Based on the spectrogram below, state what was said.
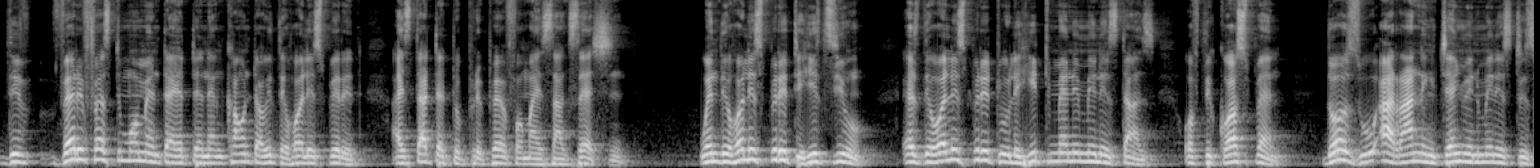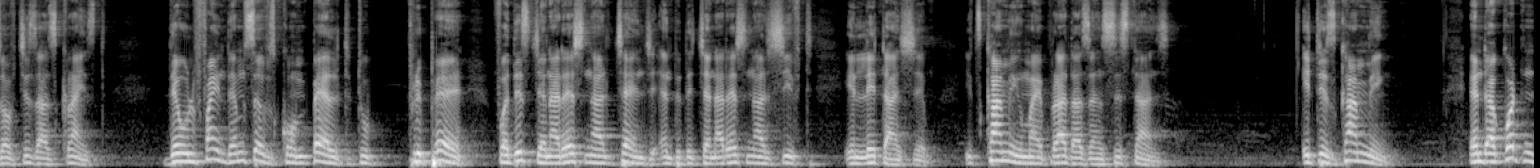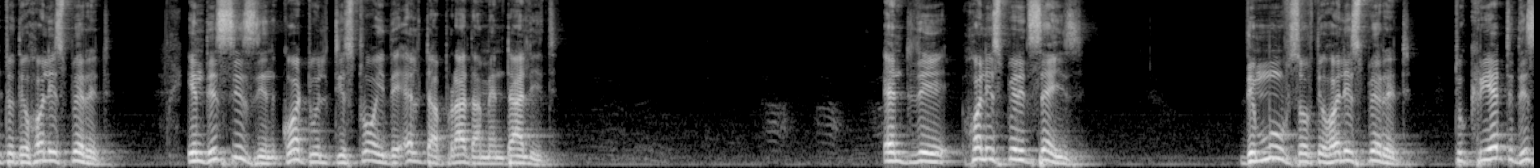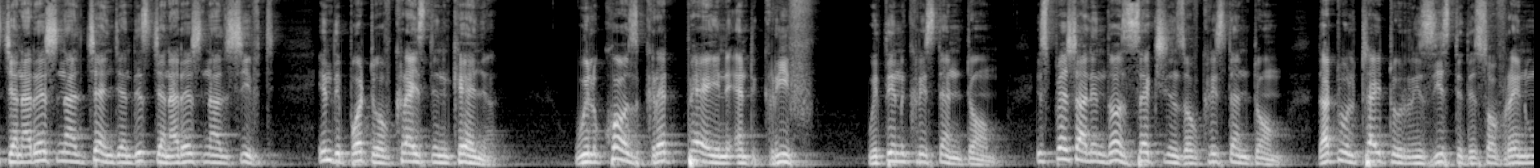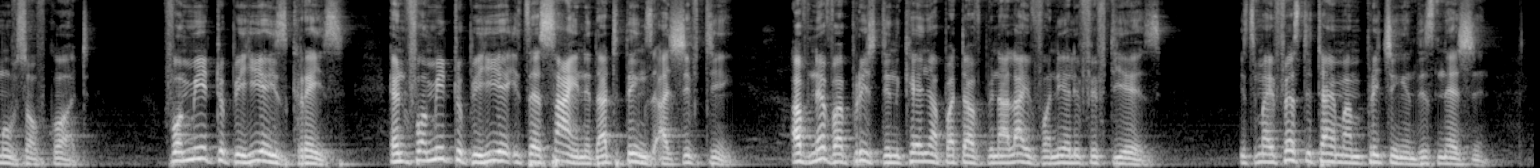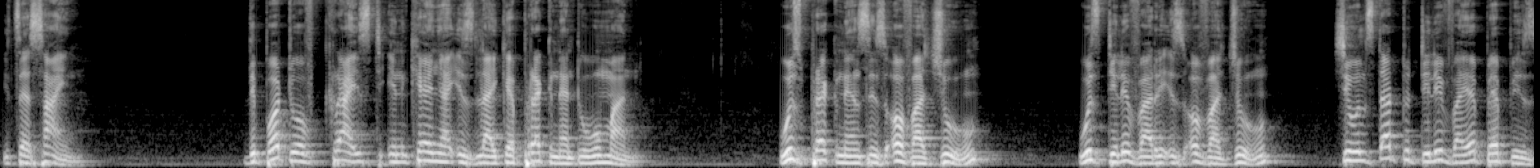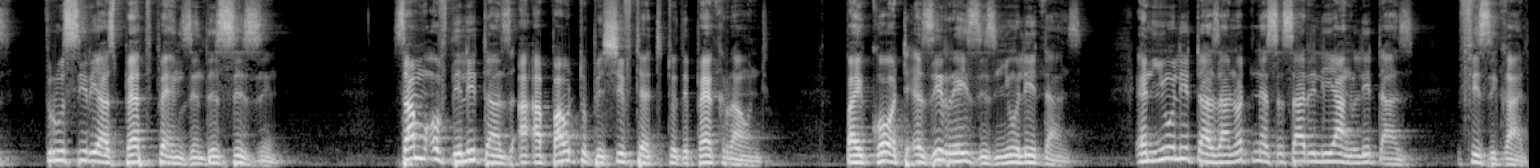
the very first moment I had an encounter with the Holy Spirit, I started to prepare for my succession. When the Holy Spirit hits you, as the Holy Spirit will hit many ministers of the gospel, those who are running genuine ministries of Jesus Christ, they will find themselves compelled to prepare for this generational change and the generational shift in leadership. It's coming, my brothers and sisters. It is coming. And according to the Holy Spirit, in this season, God will destroy the elder brother mentality. And the Holy Spirit says, the moves of the Holy Spirit to create this generational change and this generational shift in the body of Christ in Kenya will cause great pain and grief within Christendom, especially in those sections of Christendom that will try to resist the sovereign moves of God. For me to be here is grace. And for me to be here, it's a sign that things are shifting. I've never preached in Kenya, but I've been alive for nearly 50 years. It's my first time I'm preaching in this nation. It's a sign. The body of Christ in Kenya is like a pregnant woman whose pregnancy is overdue, whose delivery is overdue. She will start to deliver her babies through serious birth pangs in this season. Some of the leaders are about to be shifted to the background by God as He raises new leaders. And new leaders are not necessarily young leaders physically.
